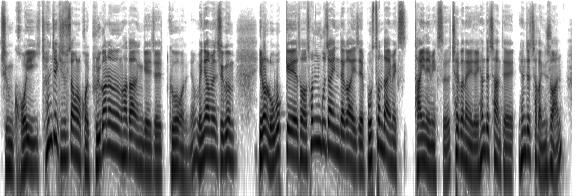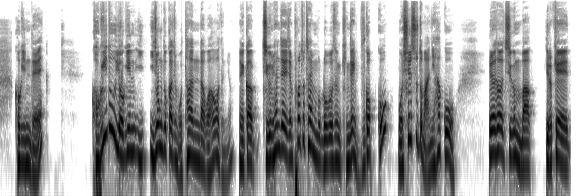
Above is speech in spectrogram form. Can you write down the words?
지금 거의 현재 기술상으로 거의 불가능하다는 게 이제 그거거든요. 왜냐하면 지금 이런 로봇계에서 선구자인 데가 이제 보스턴 다이맥스, 다이내믹스 최근에 이제 현대차한테 현대차가 인수한 거긴데 거기도 여긴 이, 이 정도까지 못 한다고 하거든요. 그러니까 지금 현재 이제 프로토타입 로봇은 굉장히 무겁고 뭐 실수도 많이 하고 그래서 지금 막 이렇게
